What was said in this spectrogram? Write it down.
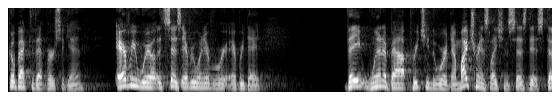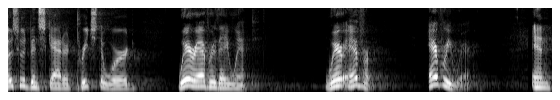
Go back to that verse again. Everywhere, it says everyone, everywhere, every day. They went about preaching the word. Now, my translation says this those who had been scattered preached the word wherever they went. Wherever, everywhere. And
